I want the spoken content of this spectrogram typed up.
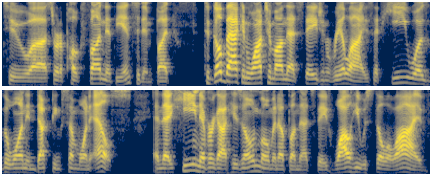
to uh, sort of poke fun at the incident. But to go back and watch him on that stage and realize that he was the one inducting someone else and that he never got his own moment up on that stage while he was still alive,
